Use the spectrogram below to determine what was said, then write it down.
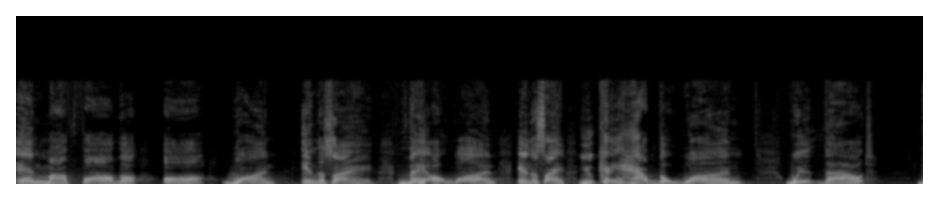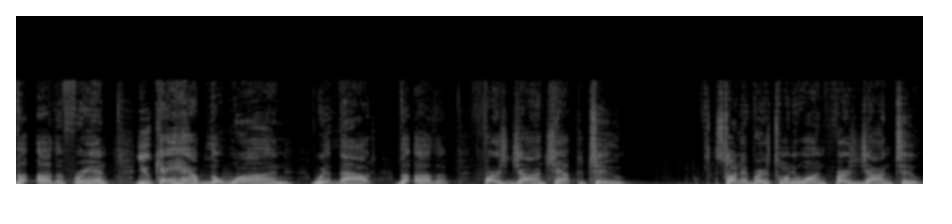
and my Father are one in the same. They are one in the same. You can't have the one without the other, friend. You can't have the one without the other. First John chapter 2, starting at verse 21. First John 2.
